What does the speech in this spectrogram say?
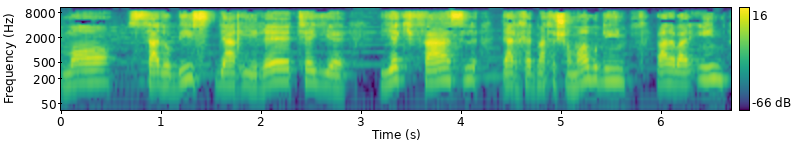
ما 120 دقیقه طی یک فصل در خدمت شما بودیم. بنابراین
